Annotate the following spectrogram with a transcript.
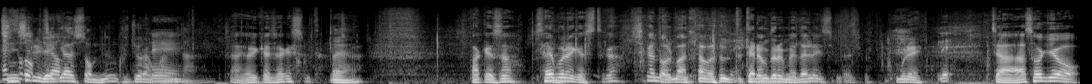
진실을. 얘기할 수 없는 구조라고 네. 합니다. 자 여기까지 하겠습니다. 네. 자, 밖에서 세 분의 게스트가 시간도 얼마 안 남았는데 대령대령 매달려 있습니다 지금 문에. 네. 자 서기호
